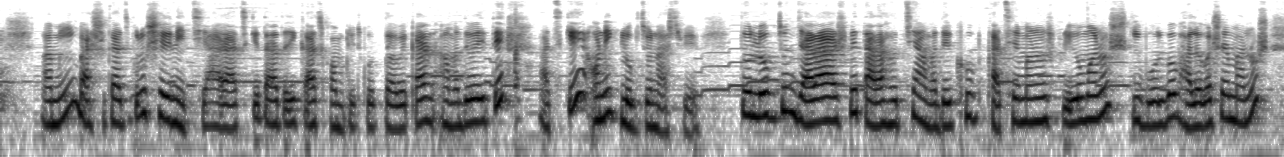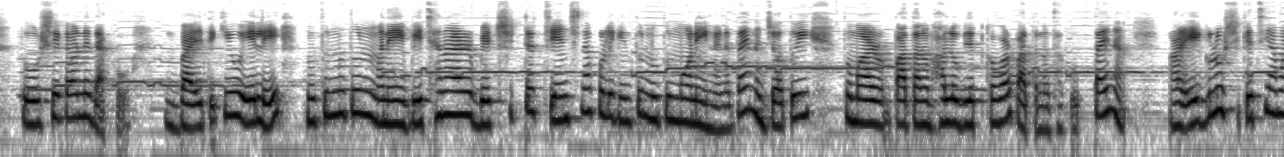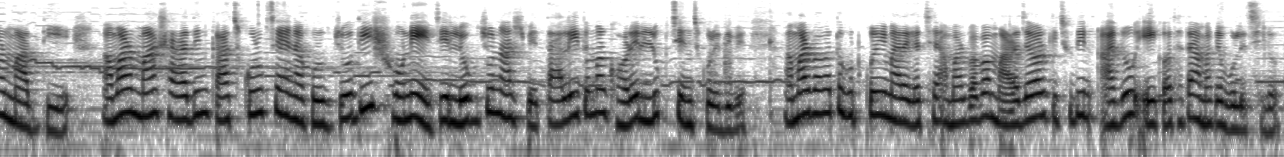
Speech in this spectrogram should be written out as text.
আমি বাসি কাজগুলো সেরে নিচ্ছি। আর আজকে তাড়াতাড়ি কাজ কমপ্লিট করতে হবে, কারণ আমাদের বাড়িতে আজকে অনেক লোকজন আসবে। তো লোকজন যারা আসবে, তারা হচ্ছে আমাদের খুব কাছের মানুষ, প্রিয় মানুষ, কি বলব, ভালোবাসার মানুষ। তো সে কারণে দেখো বাড়িতে কেউ এলে নতুন নতুন মানে বিছানার বেডশিটটা চেঞ্জ না করলে কিন্তু নতুন মনেই হয় না, তাই না? যতই তোমার পাতানো ভালো বেড কভার পাতানো থাকুক, তাই না? আর এইগুলো শিখেছি আমার মা দিয়ে। আমার মা সারাদিন কাজ করুক চাই না করুক, যদি শোনে যে লোকজন আসবে, তাহলেই তোমার ঘরের লুক চেঞ্জ করে দিবে। আমার বাবা তো হুট করেই মারা গেছে। আমার বাবা মারা যাওয়ার কিছুদিন আগেও এই কথাটা আমাকে বলেছিল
